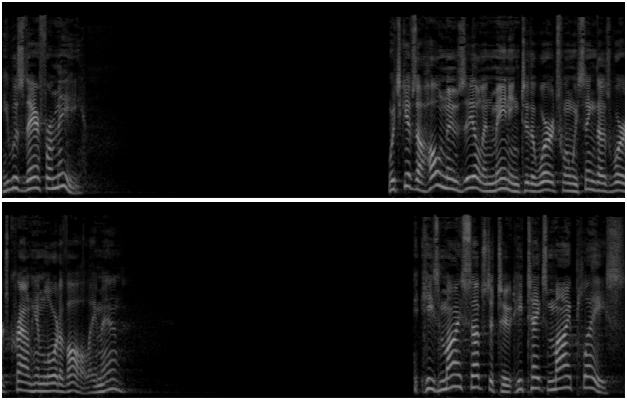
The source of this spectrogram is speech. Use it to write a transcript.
He was there for me. which gives a whole new zeal and meaning to the words when we sing those words, Crown Him Lord of all. Amen? He's my substitute. He takes my place,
